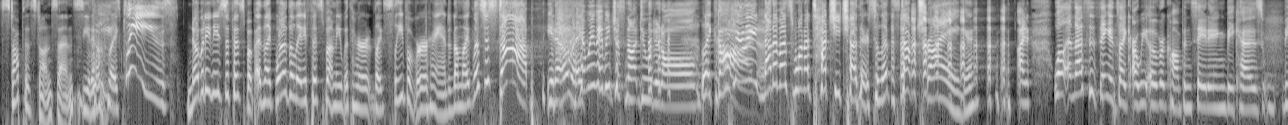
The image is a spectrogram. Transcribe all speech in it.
stop this nonsense, you know, please, like please. Nobody needs to fist bump. And like one of the lady fist bumped me with her like sleeve over her hand. And I'm like, let's just stop. You know, like Can we maybe just not do it at all? like God. clearly none of us want to touch each other. So let's stop trying. I well, and that's the thing. It's like, are we overcompensating because because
